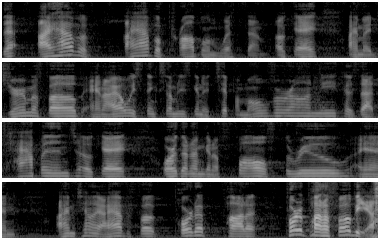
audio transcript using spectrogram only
That I have a I have a problem with them, okay? I'm a germaphobe, and I always think somebody's going to tip them over on me because that's happened, okay? Or that I'm going to fall through. And I'm telling you, I have a pho- porta potta, porta potta phobia.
